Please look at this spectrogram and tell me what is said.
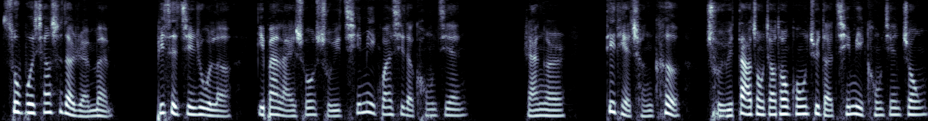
素不相识的人们彼此进入了一般来说属于亲密关系的空间。然而，地铁乘客处于大众交通工具的亲密空间中，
